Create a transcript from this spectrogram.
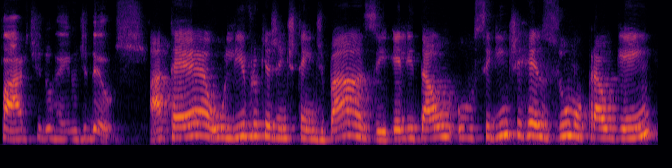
parte do reino de Deus. Até o livro que a gente tem de base, ele dá o, o seguinte resumo para alguém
